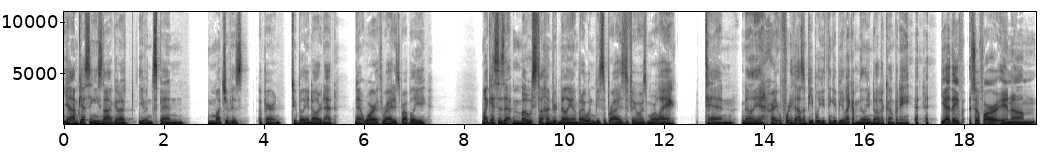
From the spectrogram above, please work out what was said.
Yeah, I'm guessing he's not going to even spend much of his apparent two billion dollar net net worth. Right? It's probably my guess is at most a hundred million, but I wouldn't be surprised if it was more like ten million. Right? Forty thousand people, you'd think it'd be like a million dollar company. Yeah, they've so far in um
